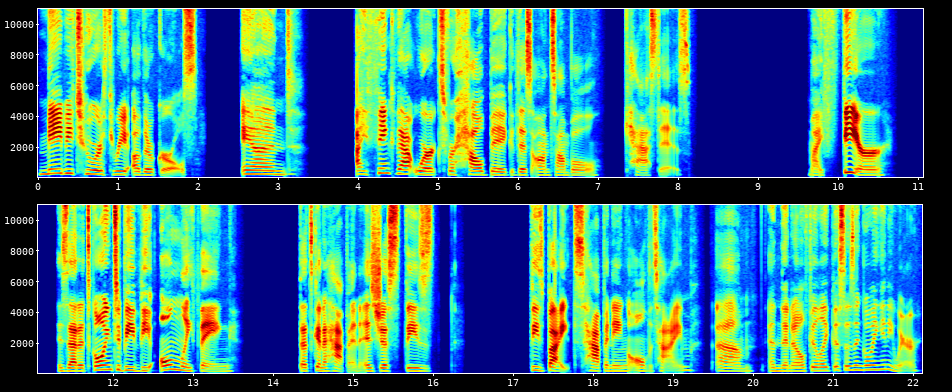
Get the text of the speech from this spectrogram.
maybe two or three other girls. And I think that works for how big this ensemble cast is. My fear is that it's going to be the only thing that's going to happen is just these these bites happening all the time. Um, and then it'll feel like this isn't going anywhere.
